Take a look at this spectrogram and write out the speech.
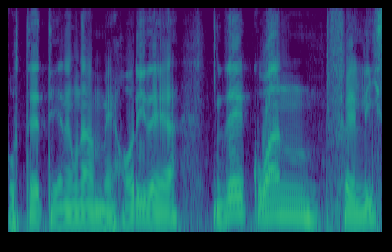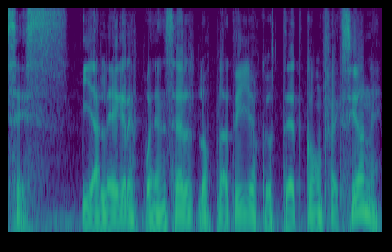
usted tiene una mejor idea de cuán felices y alegres pueden ser los platillos que usted confeccione.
